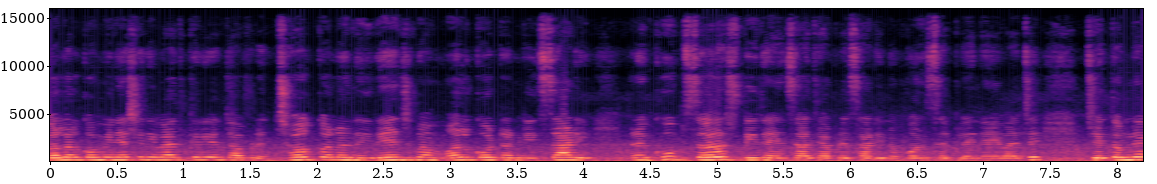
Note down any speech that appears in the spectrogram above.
કલર કોમ્બિનેશનની વાત કરીએ તો આપણે છ કલરની રેન્જમાં મલ કોટનની સાડી અને ખૂબ સરસ ડિઝાઇન સાથે આપણે સાડીનો કોન્સેપ્ટ લઈને આવ્યા છે, જે તમને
